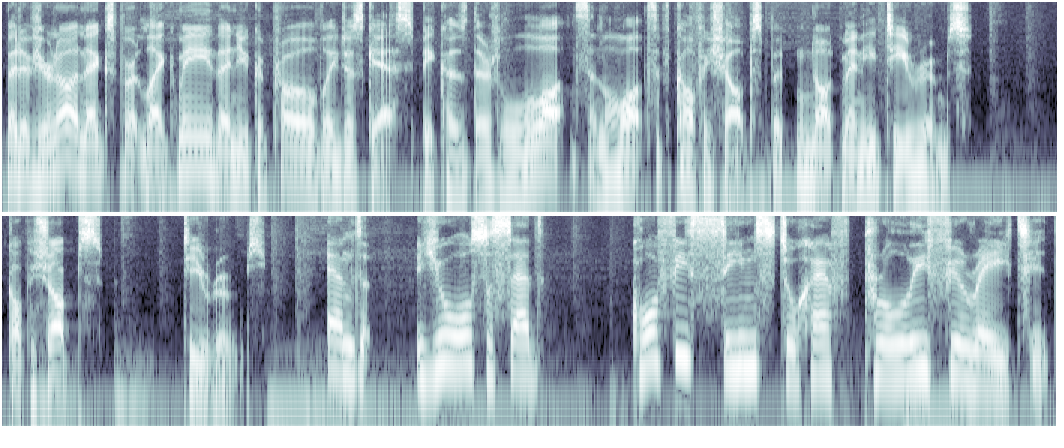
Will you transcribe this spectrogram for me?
But if you're not an expert like me, then you could probably just guess because there's lots and lots of coffee shops, but not many tea rooms. Coffee shops, tea rooms. And you also said coffee seems to have proliferated.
